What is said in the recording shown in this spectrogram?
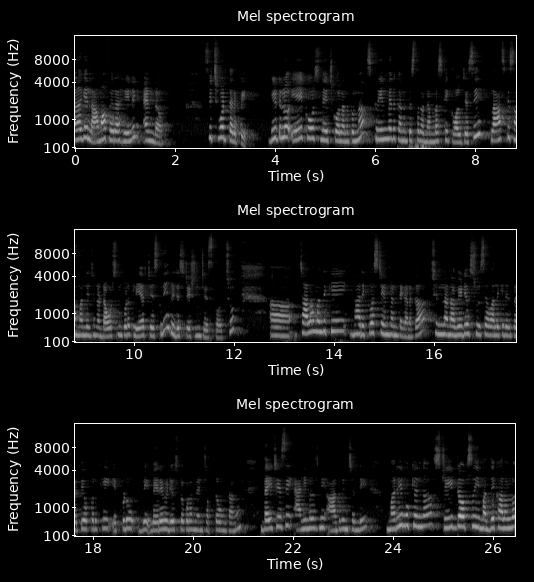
అలాగే లామాఫెరా healing and switch board therapy. వీటిలో ఏ కోర్స్ నేర్చుకోవాలనుకున్నా స్క్రీన్ మీద కనిపిస్తున్న నెంబర్స్కి కాల్ చేసి క్లాస్కి సంబంధించిన డౌట్స్ని కూడా క్లియర్ చేసుకుని రిజిస్ట్రేషన్ చేసుకోవచ్చు. చాలామందికి నా రిక్వెస్ట్ ఏంటంటే కనుక చిన్న నా వీడియోస్ చూసే వాళ్ళకి నేను ప్రతి ఒక్కరికి ఎప్పుడు వేరే వీడియోస్లో కూడా నేను చెప్తూ ఉంటాను. దయచేసి యానిమల్స్ని ఆదరించండి. మరీ ముఖ్యంగా స్ట్రీట్ డాగ్స్ ఈ మధ్య కాలంలో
